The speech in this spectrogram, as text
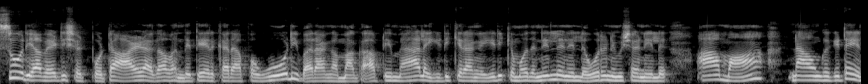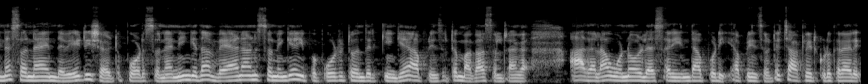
சூர்யா வேட்டி ஷர்ட் போட்டு அழகாக வந்துட்டே இருக்காரு. அப்போ ஓடி வராங்க மகா. அப்படியே மேலே இடிக்கிறாங்க. இடிக்கும் போது நில்லு நில்லு ஒரு நிமிஷம் நில்லு. ஆமாம் நான் உங்ககிட்ட என்ன சொன்னேன்? இந்த வேட்டி ஷர்ட் போட சொன்னேன். நீங்கள் தான் வேணான்னு சொன்னீங்க. இப்போ போட்டுட்டு வந்திருக்கீங்க அப்படின்னு சொல்லிட்டு மகா சொல்கிறாங்க அதெல்லாம் ஒன்றும் இல்லை. சரி இந்தா பொடி அப்படின்னு சொல்லிட்டு சாக்லேட் கொடுக்குறாரு.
